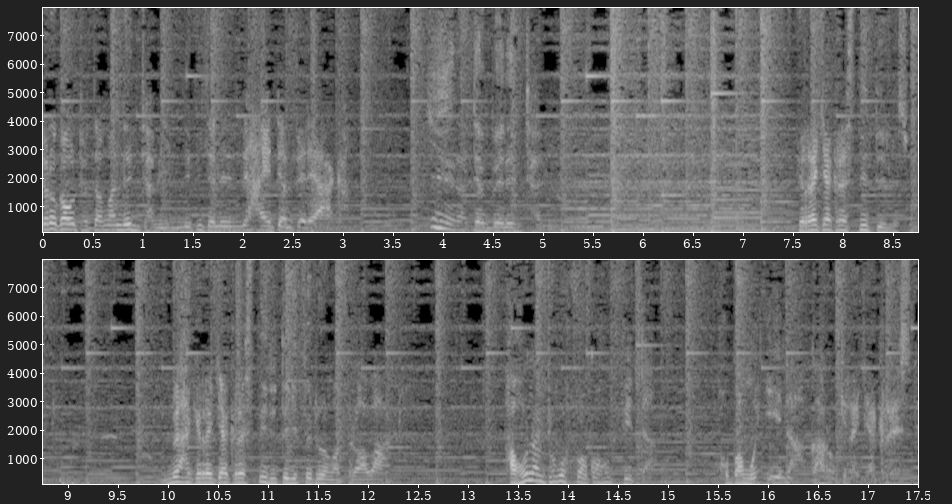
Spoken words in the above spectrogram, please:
Jalo ka o thotsa mang le nthabeng le fitlhele le gae tempele yaka ke era tempele nthabeng. Ke reka kreste teng lesotho mme ga ke reka kreste dite ke fetola maphelo a batho. Ga gona ntho botlhokwa go feta go ba moena ka gare o ke reka kreste.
